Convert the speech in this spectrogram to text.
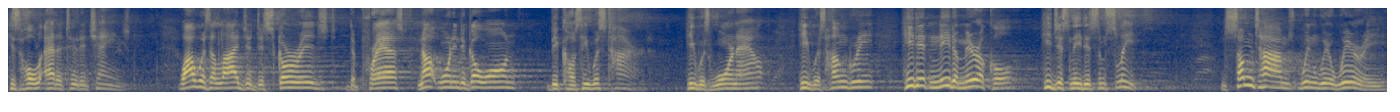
His whole attitude had changed. Why was Elijah discouraged, depressed, not wanting to go on? because he was tired. He was worn out. He was hungry. He didn't need a miracle. He just needed some sleep. And sometimes when we're weary,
